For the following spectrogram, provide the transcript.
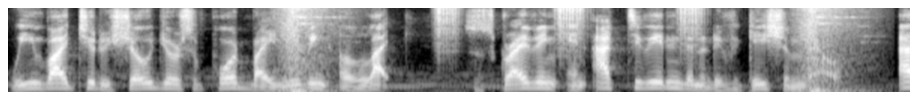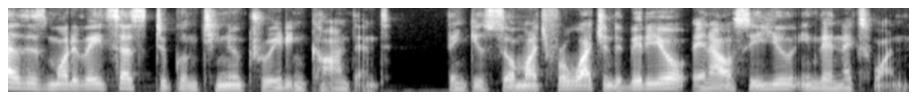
We invite you to show your support by leaving a like, subscribing, and activating the notification bell, as this motivates us to continue creating content. Thank you so much for watching the video, and I'll see you in the next one.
